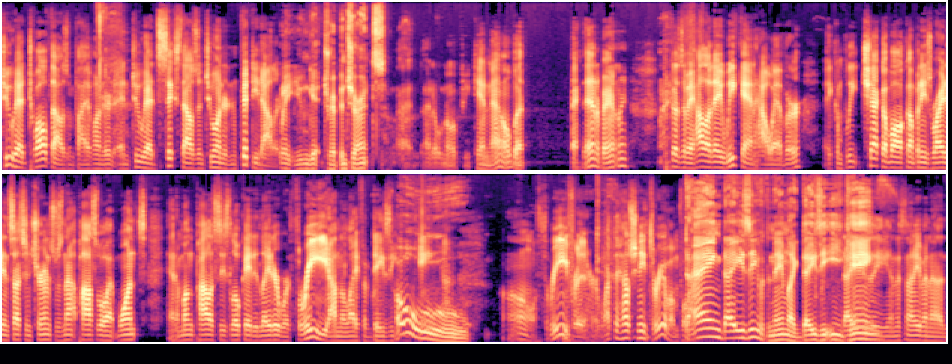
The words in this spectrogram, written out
two had 12,500 and two had $6,250. Wait, you can get trip insurance? I, I don't know if you can now, but back then apparently. Because of a holiday weekend, however, a complete check of all companies writing such insurance was not possible at once, and among policies located later were three on the life of Daisie. E. King. Oh, three for her. What the hell she need three of them for? dang Daisie with the name like Daisie E. King. Daisie, and it's not even a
